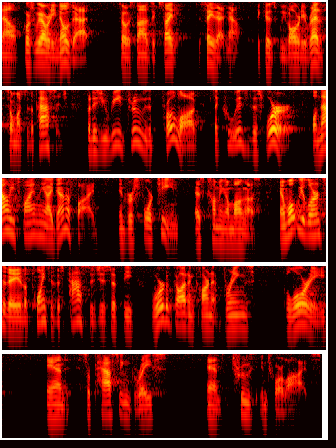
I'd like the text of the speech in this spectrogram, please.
Now, of course, we already know that, so it's not as exciting to say that now because we've already read so much of the passage. But as you read through the prologue, it's like, who is this Word? Well, now he's finally identified in verse 14 as coming among us. And what we learn today, and the point of this passage, is that the Word of God incarnate brings glory and surpassing grace and truth into our lives.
